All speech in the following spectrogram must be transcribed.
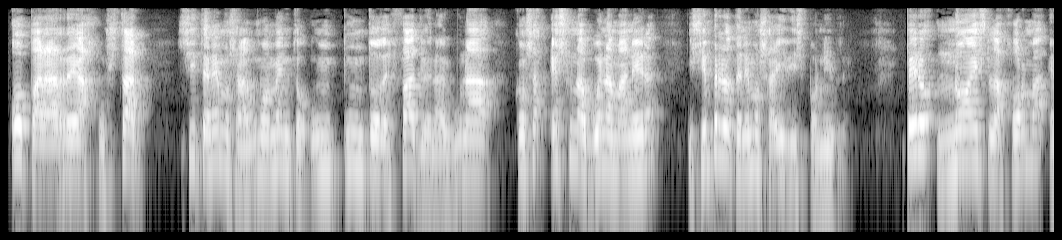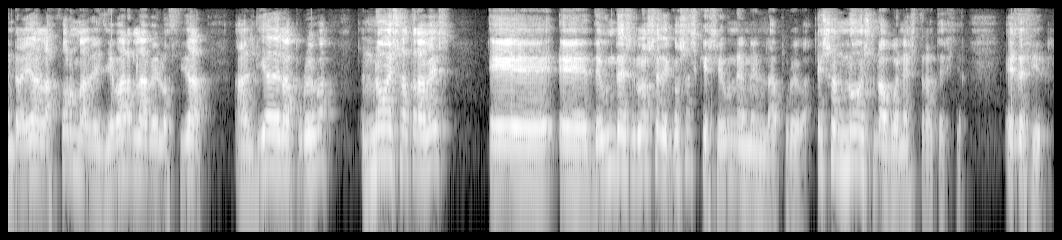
o para reajustar, si tenemos en algún momento un punto de fallo en alguna cosa, es una buena manera y siempre lo tenemos ahí disponible. Pero no es la forma, en realidad la forma de llevar la velocidad al día de la prueba no es a través eh, eh, de un desglose de cosas que se unen en la prueba. Eso no es una buena estrategia. Es decir,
